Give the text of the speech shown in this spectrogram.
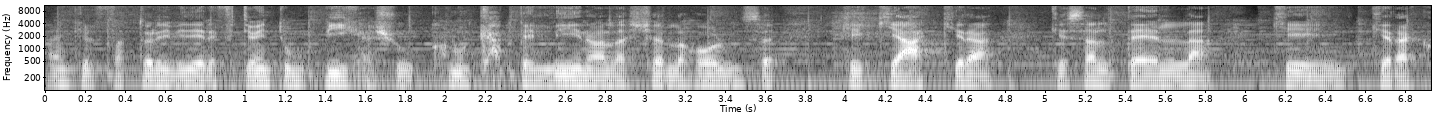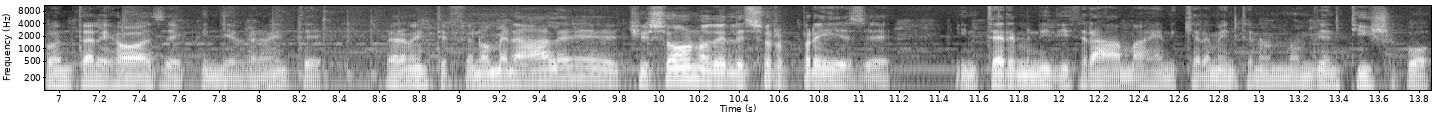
anche il fattore di vedere effettivamente un Pikachu con un cappellino alla Sherlock Holmes che chiacchiera, che saltella che, che, racconta le cose, quindi è veramente, veramente, fenomenale. Ci sono delle sorprese in termini di trama, che chiaramente non, non vi anticipo,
